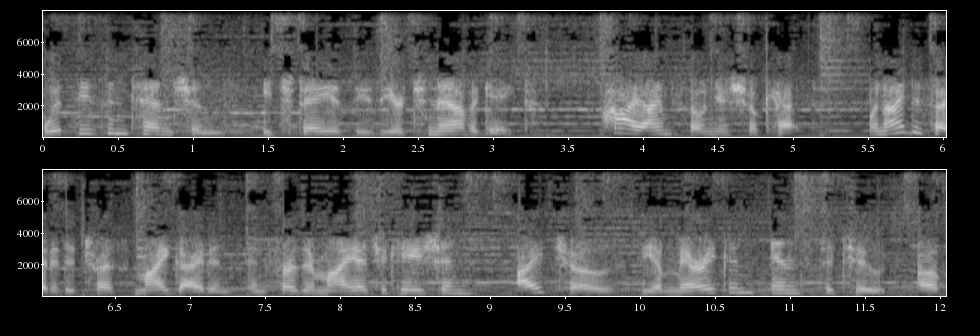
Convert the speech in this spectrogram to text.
With these intentions, each day is easier to navigate. Hi, I'm Sonia Choquette. When I decided to trust my guidance and further my education, I chose the American Institute of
